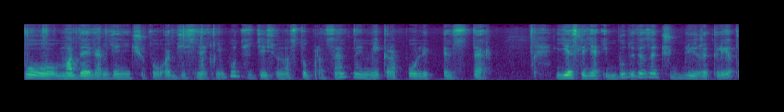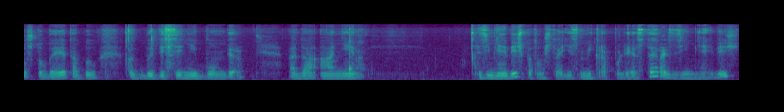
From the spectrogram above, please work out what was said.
по моделям я ничего объяснять не буду. Здесь у нас стопроцентный микрополиэстер. Если я и буду вязать чуть ближе к лету, чтобы это был как бы весенний бомбер, да, а не зимняя вещь, потому что из микрополиэстера зимняя вещь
